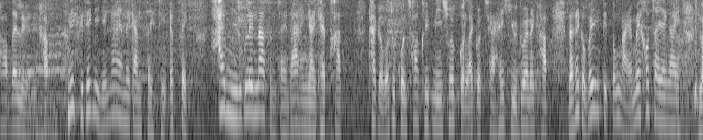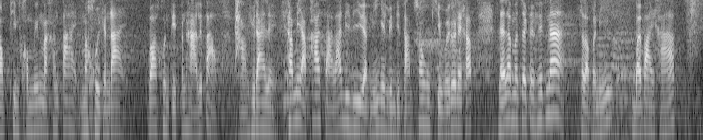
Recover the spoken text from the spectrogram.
ชอบได้เลยนะครับ นี่คือเทคนิคง่ายๆ ในการใส่เสียงเอฟเฟกต์ให้มีลูกเล่นน่าสนใจได้ไง CapCut ถ้าเกิดว่าทุกคนชอบคลิปนี้ช่วยกดไลค์กดแชร์ให้คิวด้วยนะครับ และถ้าเกิดว่ายังติดตรงไหนไม่เข้าใจยังไง ลองพิมพ์คอมเมนต์มาข้างใต้มาคุยกันได้ ว่าคุณติดปัญหาหรือเปล่า ถามคิวได้เลย ถ้าไม่อยากพลาดสาระดีๆ แบบนี้อย่าลืมติดตามช่องคุณคิวไว้ด้วยนะครับ และเรามาเจอกันคลิปหน้าสำหรับวันนี้บ๊ายบายครับ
